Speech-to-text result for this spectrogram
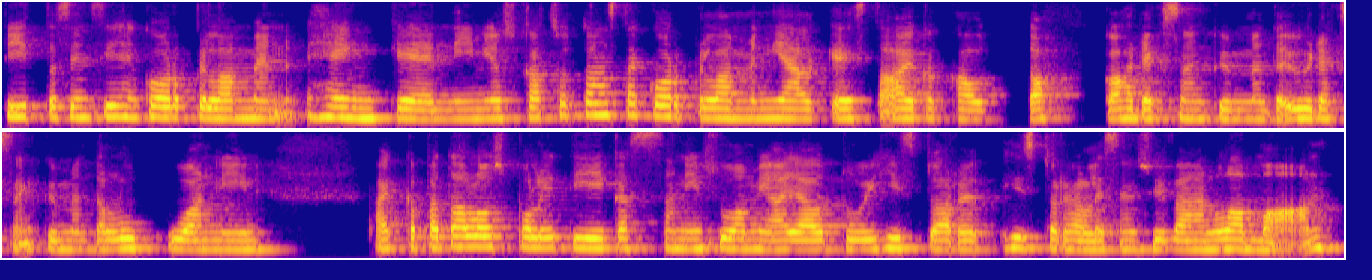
Viittasin siihen Korpilammen henkeen, niin jos katsotaan sitä Korpilammen jälkeistä aikakautta 80-90-lukua, niin vaikkapa talouspolitiikassa, niin Suomi ajautui histori- historiallisen syvään lamaan.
